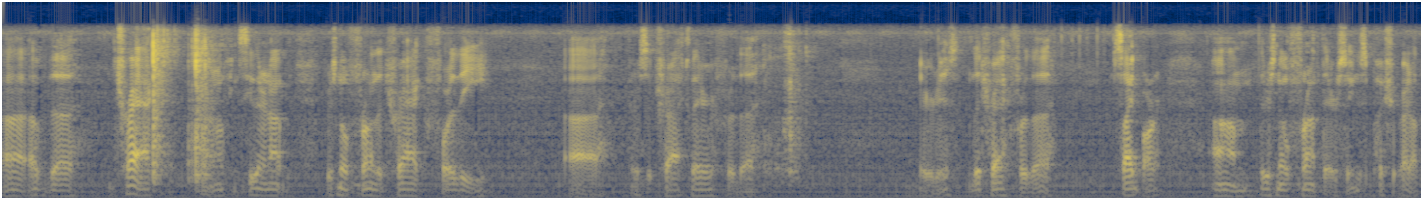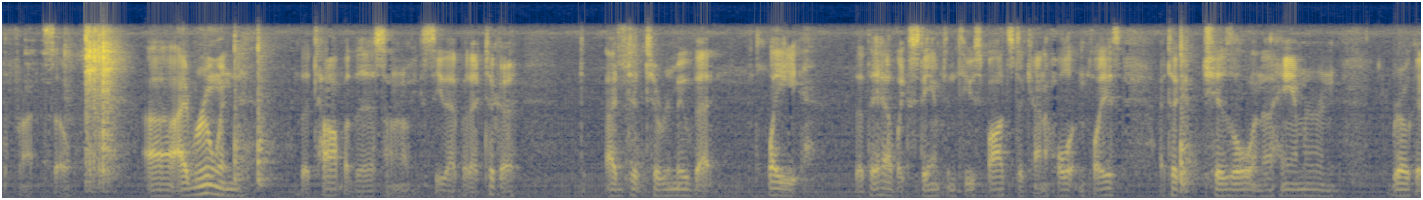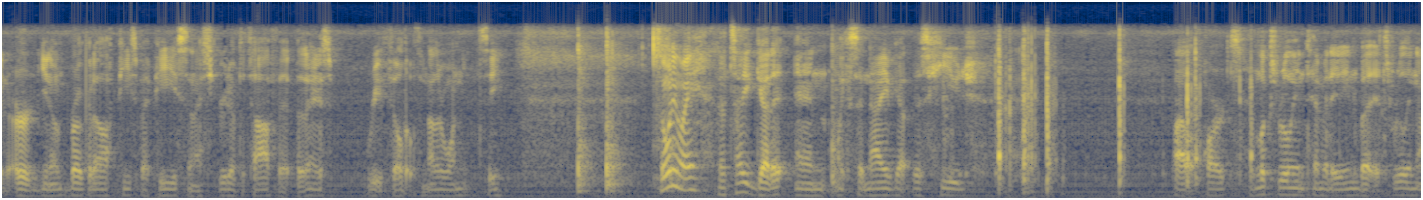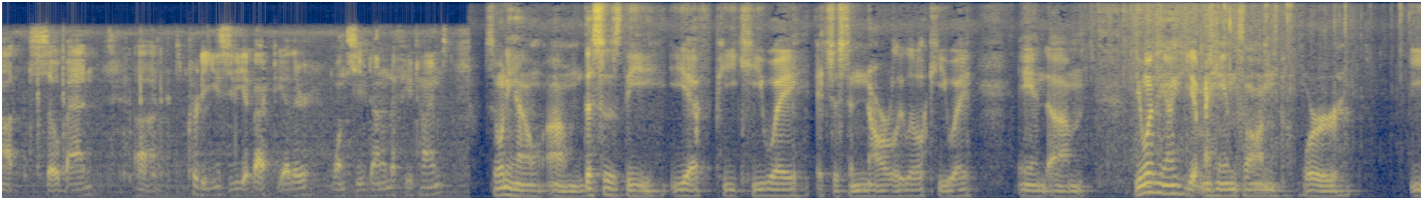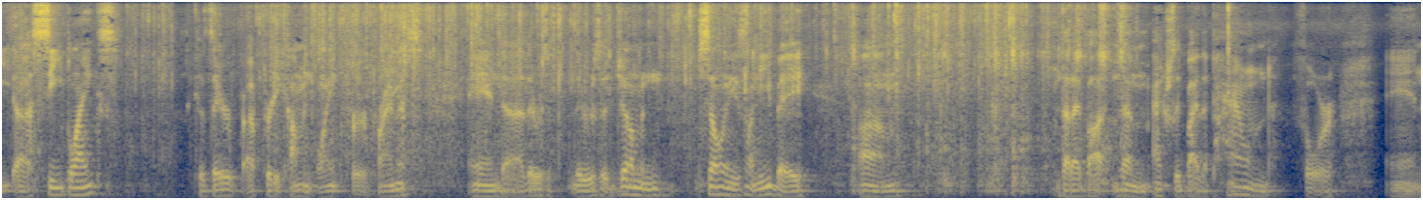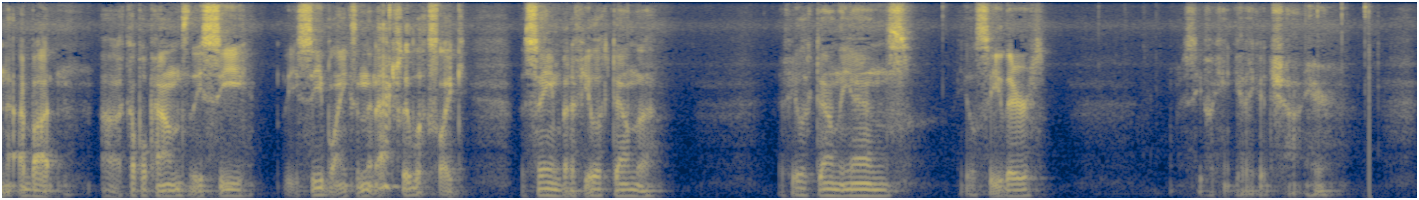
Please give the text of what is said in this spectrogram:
uh, of the track. I don't know if you can see there or not. There's no front of the track for the uh, there's a track there for the there it is the track for the sidebar um, there's no front there so you can just push it right out the front so uh, I ruined the top of this I don't know if you can see that but I took a I did to remove that plate that they have like stamped in two spots to kind of hold it in place I took a chisel and a hammer and broke it or you know broke it off piece by piece and I screwed up the top of it but then I just refilled it with another one you can see so anyway, that's how you get it, and like I said, now you've got this huge pile of parts. It looks really intimidating, but it's really not so bad. Uh, it's pretty easy to get back together once you've done it a few times. So anyhow, um, this is the EFP keyway. It's just a gnarly little keyway, and um, the only thing I could get my hands on were e uh, C blanks because they're a pretty common blank for Primus. And uh, there was a, there was a gentleman selling these on eBay um, that I bought them actually by the pound for, and I bought uh, a couple pounds of these C these C blanks, and it actually looks like the same. But if you look down the if you look down the ends, you'll see there's. Let me see if I can get a good shot here.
